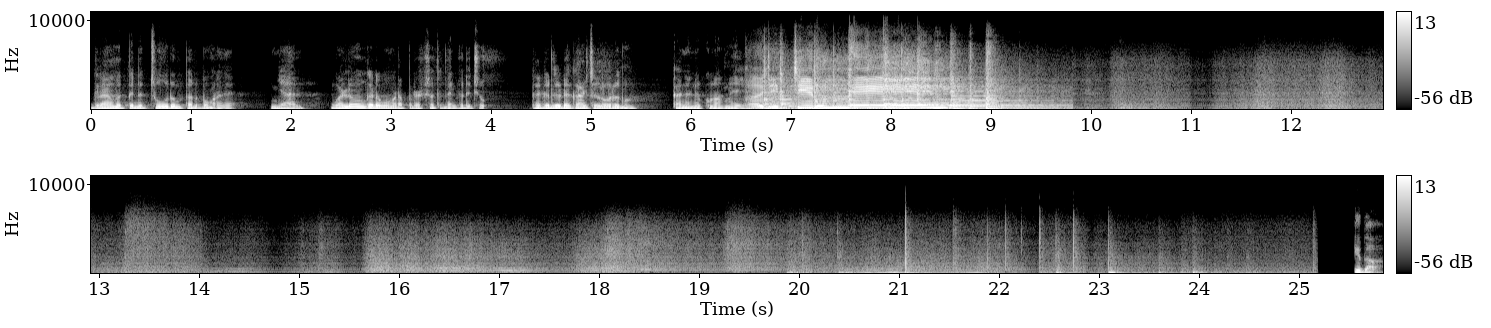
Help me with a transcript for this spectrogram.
ഗ്രാമത്തിന്റെ ചൂടും തണുപ്പും അറിഞ്ഞ് ഞാൻ വള്ളവും കടവും ക്ഷേത്രത്തിലേക്ക് തിരിച്ചു. പ്രകൃതിയുടെ കാഴ്ചകൾ ഓരോന്നും കണ്ണിന് കുളിർമയായി ഇതാ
